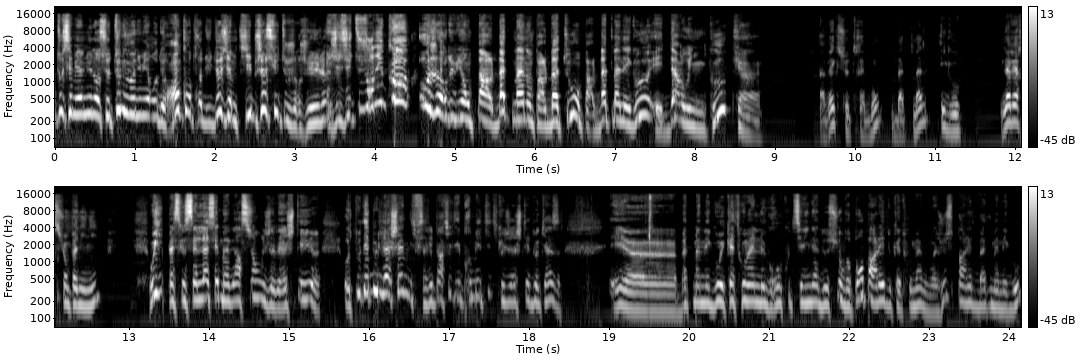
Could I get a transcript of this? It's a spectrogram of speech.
À tous et bienvenue dans ce tout nouveau numéro de Rencontre du deuxième type. Je suis toujours Jules. Et je suis toujours Nico Aujourd'hui, on parle Batman, on parle Batou, on parle Batman Ego et Darwin Cook avec ce très bon Batman Ego. La version Panini. Oui, parce que celle-là, c'est ma version que j'avais achetée euh, au tout début de la chaîne. Ça fait partie des premiers titres que j'ai acheté d'occasion. Et euh, Batman Ego et Catwoman, le gros coup de Selina dessus. On va pas en parler de Catwoman, on va juste parler de Batman Ego.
